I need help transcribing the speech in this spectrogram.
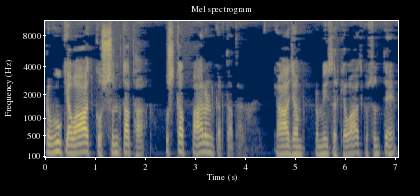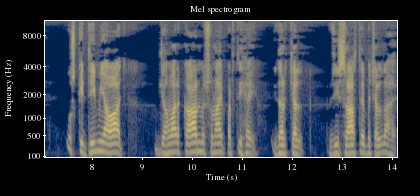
प्रभु की आवाज़ को सुनता था, उसका पालन करता था। आज हम परमेश्वर की आवाज़ को सुनते हैं। उसकी धीमी आवाज़ जो हमारे कान में सुनाई पड़ती है, इधर चल, जिस रास्ते पर चल रहा है,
